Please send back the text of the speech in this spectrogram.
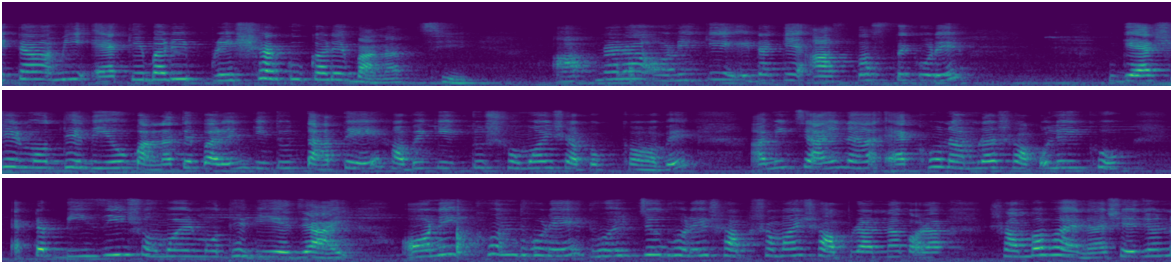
এটা আমি একেবারেই প্রেশার কুকারে বানাচ্ছি। আপনারা অনেকে এটাকে আস্তে আস্তে করে গ্যাসের মধ্যে দিয়েও বানাতে পারেন, কিন্তু তাতে হবে কি একটু সময় সাপেক্ষ হবে। আমি চাই না, এখন আমরা সকলেই খুব একটা বিজি সময়ের মধ্যে দিয়ে যাই। অনেকক্ষণ ধরে, ধৈর্য ধরে সব সময় সব রান্না করা সম্ভব হয় না। সেজন্য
